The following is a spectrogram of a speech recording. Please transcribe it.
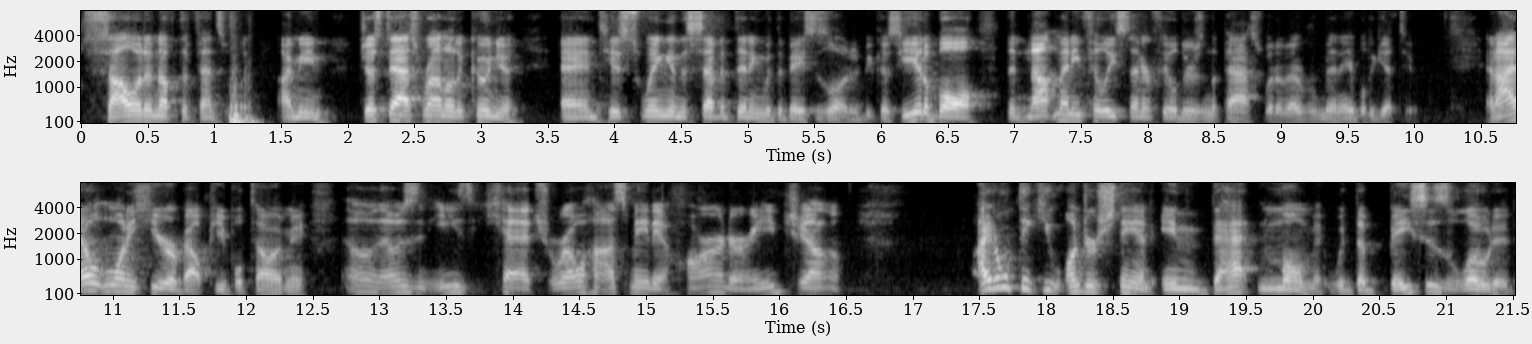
solid enough defensively. I mean, just ask Ronald Acuna and his swing in the seventh inning with the bases loaded because he hit a ball that not many Philly center fielders in the past would have ever been able to get to. And I don't want to hear about people telling me, oh, that was an easy catch. Rojas made it harder. He jumped. I don't think you understand in that moment with the bases loaded,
